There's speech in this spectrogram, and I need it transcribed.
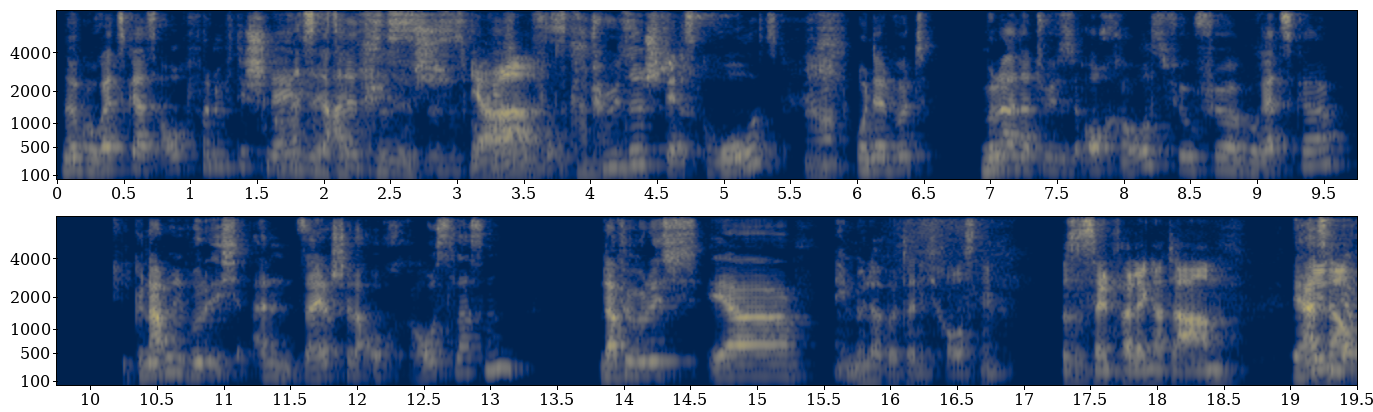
Ne, Goretzka ist auch vernünftig schnell. Die sind ist alle, halt das, ist, das physisch. ist wirklich Ja, das physisch, der ist groß. Ja. Und dann wird Müller natürlich auch raus für, für Goretzka. Gnabry würde ich an seiner Stelle auch rauslassen. Dafür würde ich eher. Nee, Müller wird er nicht rausnehmen. Das ist sein verlängerter Arm. Ja, Den es er auf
